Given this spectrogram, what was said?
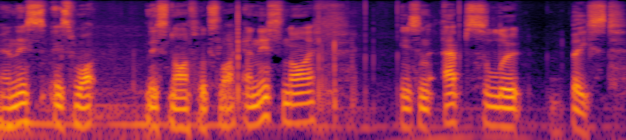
And this is what this knife looks like. And this knife is an absolute beast.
